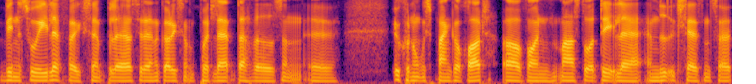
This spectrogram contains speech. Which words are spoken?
Venezuela for eksempel er også et andet godt eksempel på et land, der har været sådan øh, økonomisk bankerot, og hvor en meget stor del af, af middelklassen så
